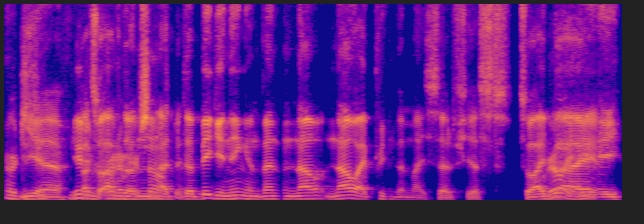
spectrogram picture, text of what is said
Or did yeah, you, you that's what I've done yourself? at did the beginning, and then now now I print them myself. Yes, so I Really? buy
